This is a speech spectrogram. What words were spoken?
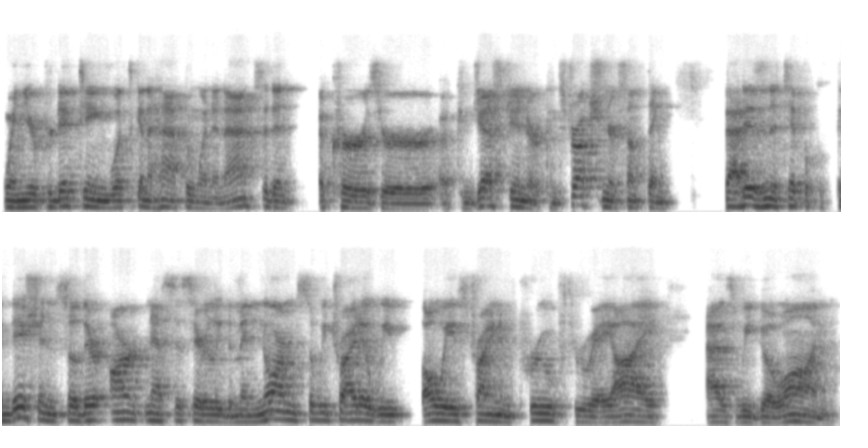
when you're predicting what's going to happen when an accident occurs or a congestion or construction or something, that isn't a typical condition. So there aren't necessarily the min norms. So we try to, we always try and improve through AI as we go on.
